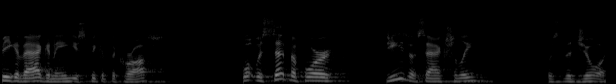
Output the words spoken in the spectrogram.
speak of agony, you speak of the cross. What was set before Jesus actually was the joy.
